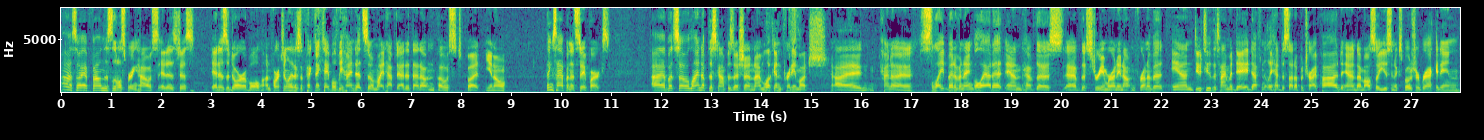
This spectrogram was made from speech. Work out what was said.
Ah, so I have found this little spring house. It is just, it is adorable. Unfortunately, there's a picnic table behind it, so I might have to edit that out in post. But, you know, things happen at state parks. Uh, but so lined up this composition, I'm looking pretty much uh, kind of slight bit of an angle at it, and have the have the stream running out in front of it. And due to the time of day, definitely had to set up a tripod, and I'm also using exposure bracketing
